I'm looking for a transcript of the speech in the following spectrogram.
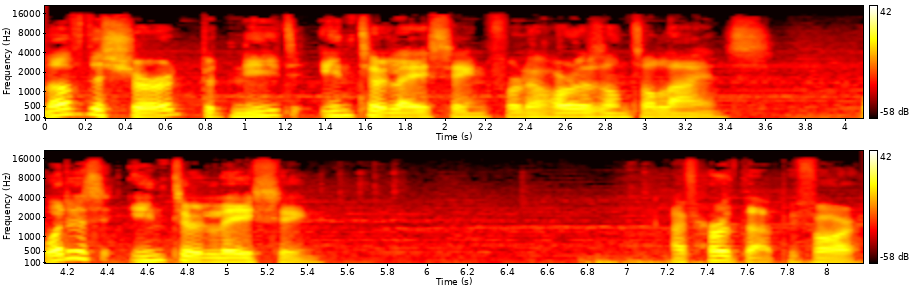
Love the shirt, but need interlacing for the horizontal lines. What is interlacing? I've heard that before.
